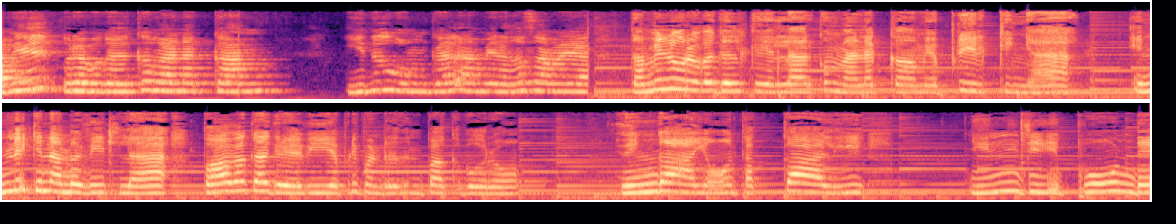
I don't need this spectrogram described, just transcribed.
தமிழ் உறவுகளுக்கு வணக்கம். இது உங்கள் அமிரக சமையல் தமிழ் உறவுகளுக்கு எல்லாருக்கும் வணக்கம். எப்படி இருக்கீங்க? இன்னைக்கு நம்ம வீட்டில் பாவக்காய் கிரேவி எப்படி பண்ணுறதுன்னு பார்க்க போகிறோம் வெங்காயம் தக்காளி இஞ்சி பூண்டு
